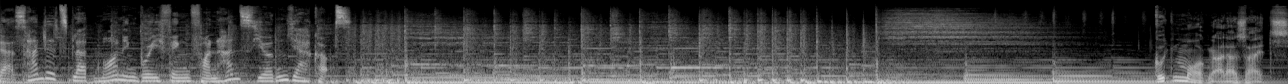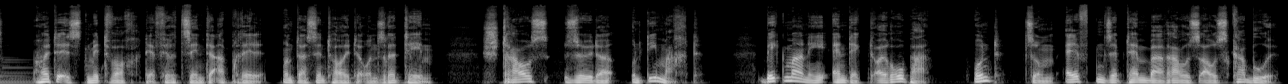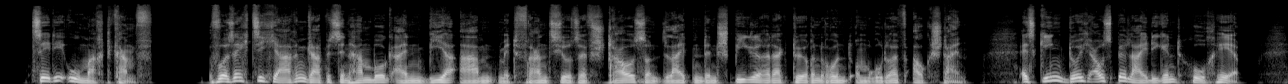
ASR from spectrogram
Das Handelsblatt Morning Briefing von Hans-Jürgen Jakobs Guten Morgen allerseits. Heute ist Mittwoch, der 14. April, und das sind heute unsere Themen. Strauß, Söder und die Macht. Big Money entdeckt Europa. Und zum 11. September raus aus Kabul. CDU-Machtkampf. Vor 60 Jahren gab es in Hamburg einen Bierabend mit Franz Josef Strauß und leitenden Spiegelredakteuren rund um Rudolf Augstein. Es ging durchaus beleidigend hoch her.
